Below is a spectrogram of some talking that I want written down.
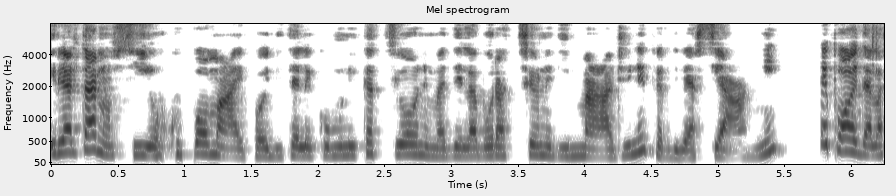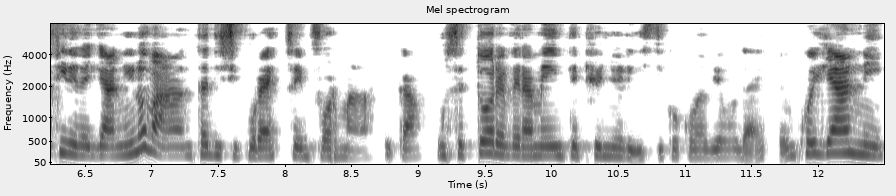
In realtà non si occupò mai poi di telecomunicazioni, ma di elaborazione di immagini per diversi anni e poi dalla fine degli anni 90 di sicurezza informatica, un settore veramente pionieristico, come abbiamo detto. In quegli anni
